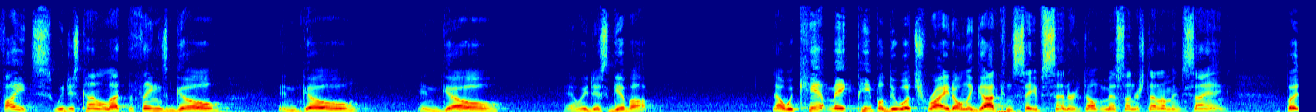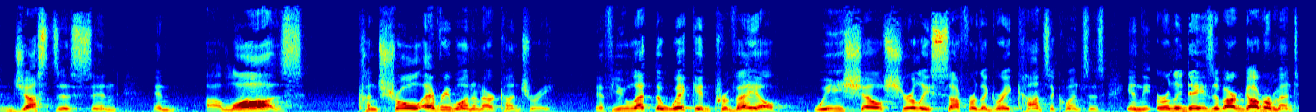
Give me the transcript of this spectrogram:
fights. We just kind of let the things go and go and go, and we just give up. Now, we can't make people do what's right. Only God can save sinners. Don't misunderstand what I'm saying. But justice and, and uh, laws control everyone in our country. If you let the wicked prevail, we shall surely suffer the great consequences. In the early days of our government,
